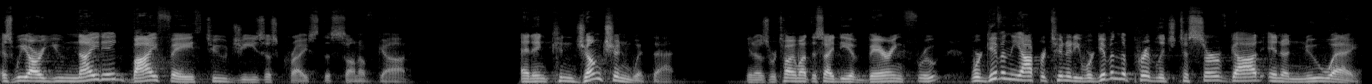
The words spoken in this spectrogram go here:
as we are united by faith to Jesus Christ, the Son of God. And in conjunction with that, you know, as we're talking about this idea of bearing fruit, we're given the opportunity, we're given the privilege to serve God in a new way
